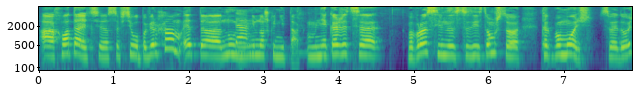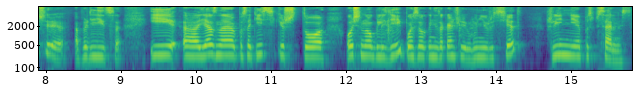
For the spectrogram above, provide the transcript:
А хватать э, со всего по верхам, это, ну, Да. немножко не так. Мне кажется, вопрос именно состоит в том, что как помочь своей дочери определиться. И э, я знаю по статистике, что очень много людей после того, как они заканчивали университет, шли не по специальности.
